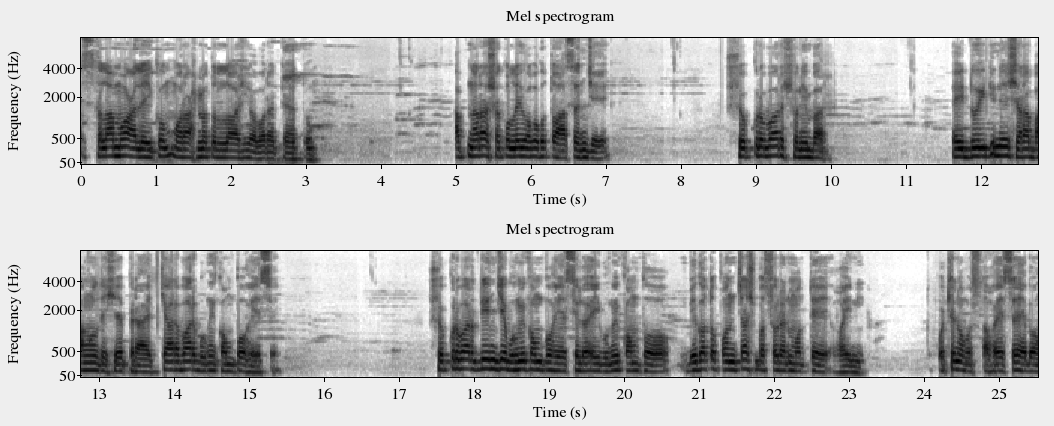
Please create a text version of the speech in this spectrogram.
আসসালামু আলাইকুম ওরহমতুল্লাহ আপনারা সকলেই অবগত আছেন যে শুক্রবার, শনিবার এই দুই দিনে সারা বাংলাদেশে প্রায় চারবার ভূমিকম্প হয়েছে। শুক্রবার দিন যে ভূমিকম্প হয়েছিল, এই ভূমিকম্প বিগত পঞ্চাশ বছরের মধ্যে হয়নি। কঠিন অবস্থা হয়েছে এবং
